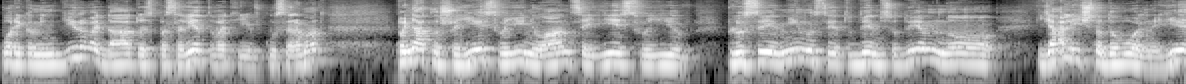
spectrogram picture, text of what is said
порекомендувати, да, то есть посоветовать і вкус, і аромат. Понятно, що є свої нюанси, є свої плюси і мінуси, тудим-сюдим, но я лично довольний. Є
